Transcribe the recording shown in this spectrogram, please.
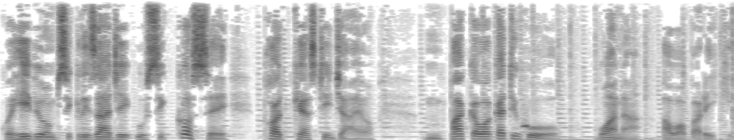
Kwa hivyo, msikilizaji, usikose podcast ijayo. Mpaka wakati huo, Bwana awabariki.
